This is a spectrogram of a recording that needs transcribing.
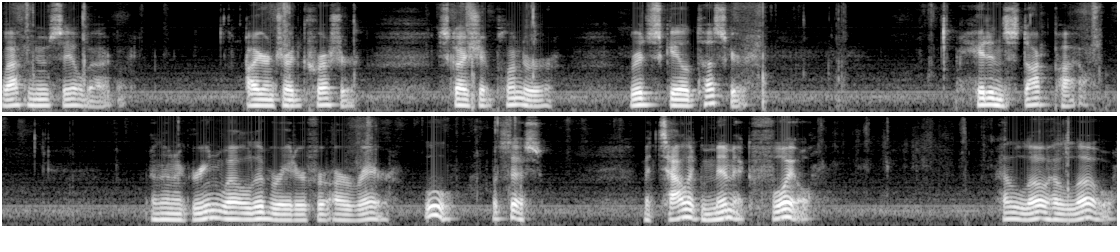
Lathnu Sailback, Iron Tread Crusher, Skyship Plunderer, Ridge Scaled Tusker, Hidden Stockpile, and then a Greenwheel Liberator for our rare. Ooh, what's this? Metallic Mimic Foil. Hello, hello.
